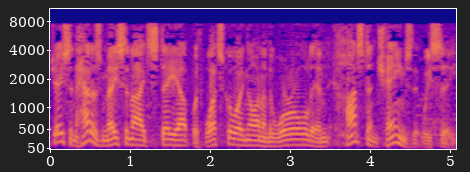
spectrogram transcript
Jason, how does Masonite stay up with what's going on in the world and constant change that we see?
